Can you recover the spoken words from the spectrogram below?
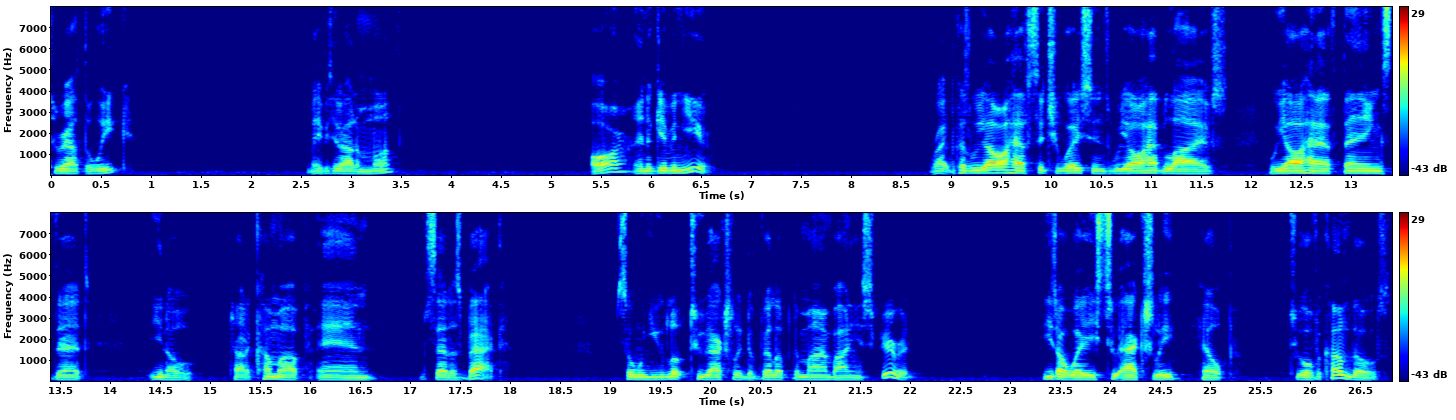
throughout the week, maybe throughout a month, or in a given year right? Because we all have situations, we all have lives, we all have things that, you know, try to come up and set us back. So when you look to actually develop the mind, body, and spirit, these are ways to actually help to overcome those.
